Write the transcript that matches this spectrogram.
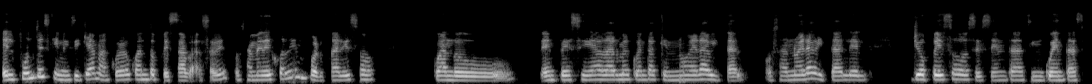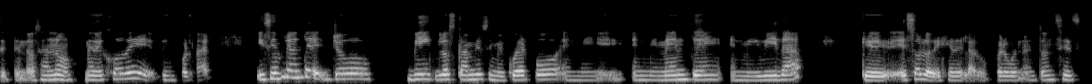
el punto es que ni siquiera me acuerdo cuánto pesaba, ¿sabes? O sea, me dejó de importar eso cuando empecé a darme cuenta que no era vital, o sea, no era vital el yo peso 60, 50, 70, o sea, no, me dejó de, importar y simplemente yo vi los cambios en mi cuerpo, en mi, en mi mente, en mi vida, que eso lo dejé de lado. Pero bueno, entonces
